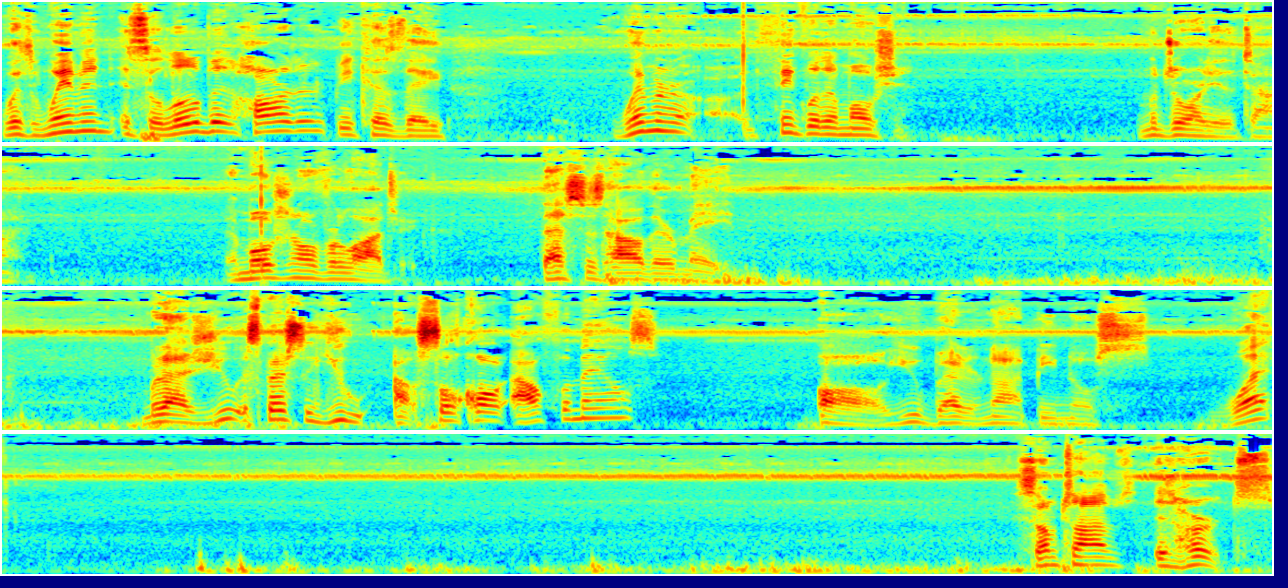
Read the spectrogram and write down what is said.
With women, it's a little bit harder because they women think with emotion. Majority of the time, emotion over logic. That's just how they're made. But as you, especially you so-called alpha males, oh, you better not be no what? Sometimes it hurts.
